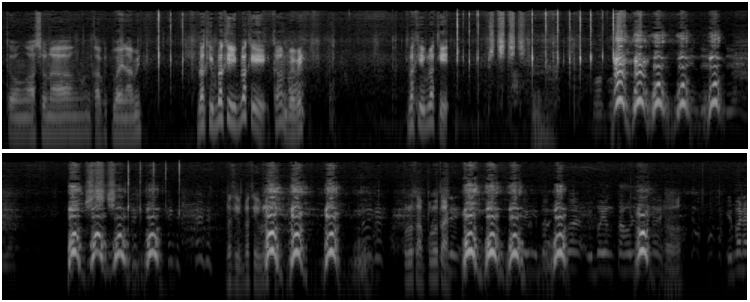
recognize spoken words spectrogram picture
Ito ang aso ng kapitbahay namin. Blacky, Blacky, Blacky. Come on, baby. Blacky, Blacky. Blacky, Blacky, Blacky. Pulutan, pulutan. Kasi, iba, iba, iba yung tahol ng ano eh. Oo. Iba na,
